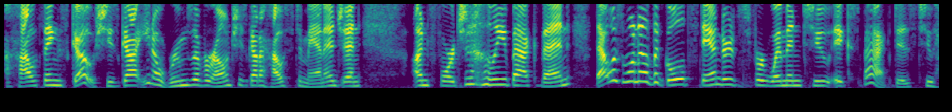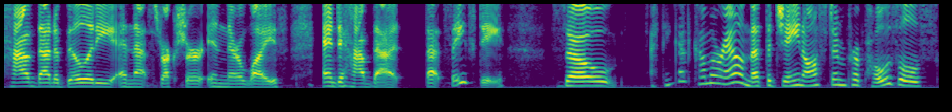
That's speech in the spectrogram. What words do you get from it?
how things go. She's got, you know, rooms of her own, she's got a house to manage and unfortunately back then, that was one of the gold standards for women to expect is to have that ability and that structure in their life and to have that that safety. So, think I've come around that the Jane Austen proposals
